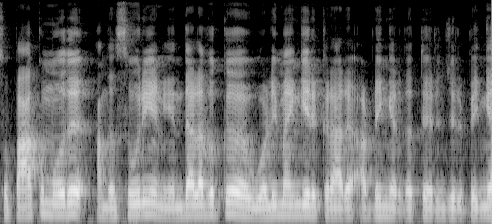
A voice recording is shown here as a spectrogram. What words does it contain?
ஸோ பார்க்கும்போது அந்த சூரியன் எந்த அளவுக்கு ஒளிமங்கி இருக்கிறாரு அப்படிங்கிறத தெரிஞ்சிருப்பீங்க.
